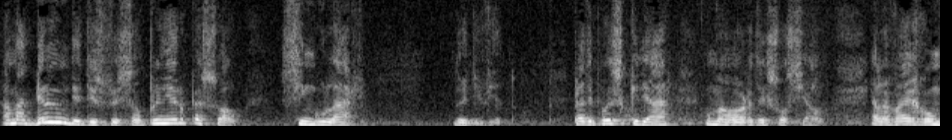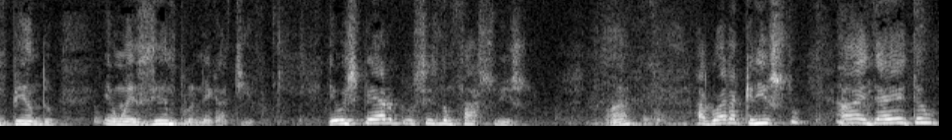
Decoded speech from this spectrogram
a uma grande destruição, primeiro pessoal, singular do indivíduo, para depois criar uma ordem social. Ela vai rompendo é um exemplo negativo. Eu espero que vocês não façam isso. Não é? Agora, Cristo, a ideia então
